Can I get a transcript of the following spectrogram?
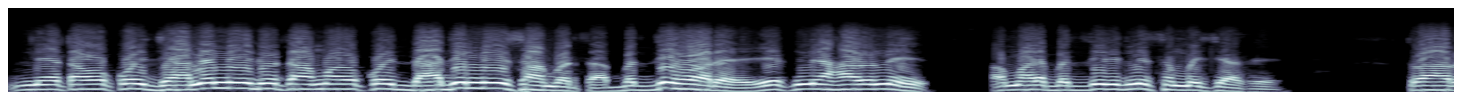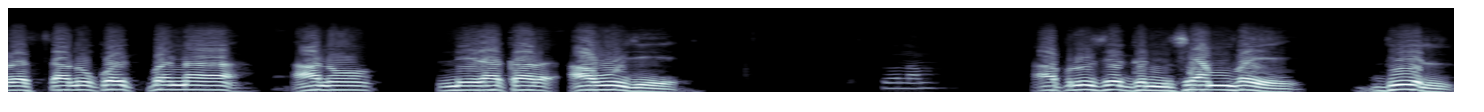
નેતાઓ કોઈ ધ્યાન નહીં દેતા અમારો કોઈ દાદી નહીં સાંભળતા. બધી હોરે એકને હારું નહીં. અમારે બધી રીતની સમસ્યા છે. તો આ રસ્તાનું કોઈક પણ આનો નિરાકાર આવવું જોઈએ. આપણું છે ઘનશ્યામભાઈ ભીલ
